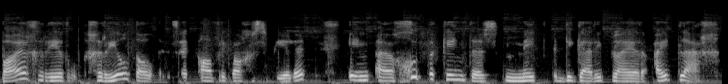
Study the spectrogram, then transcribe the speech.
baie gereeld gereeld al in Suid-Afrika gespeel het en uh, goed bekend is met die Gary Player uitleg.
